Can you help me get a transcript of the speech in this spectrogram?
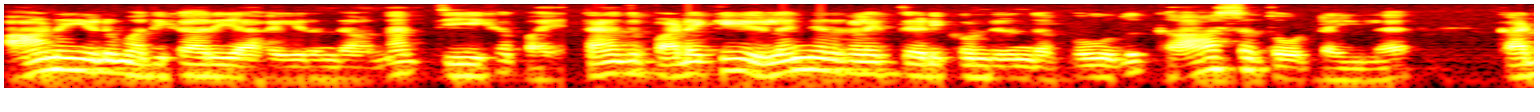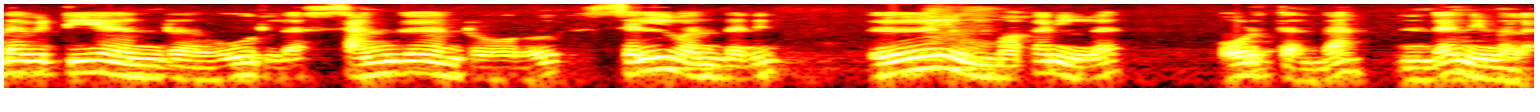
ஆணையிடும் அதிகாரியாக இருந்தவன் தான் தீக பயன். தனது படைக்கு இளைஞர்களை தேடிக்கொண்டிருந்த போது காச தோட்டையில் கடவிட்டிய என்ற ஊரில் சங்க என்ற ஒரு செல்வந்தனின் ஏழு மகனில் ஒருத்தன் தான் இந்த நிமலை.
